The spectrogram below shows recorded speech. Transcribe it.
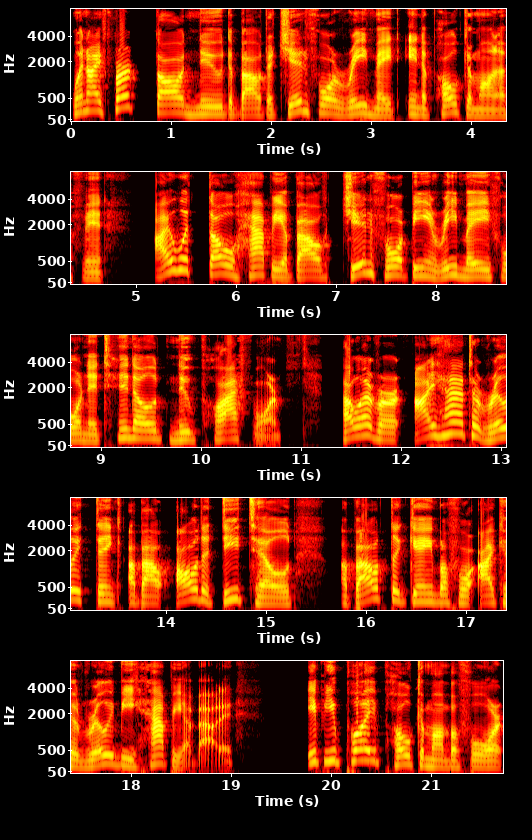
When I first saw news about the Gen 4 remake in the Pokemon event, I was so happy about Gen 4 being remade for Nintendo's new platform. However, I had to really think about all the details about the game before I could really be happy about it. If you play Pokemon before,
